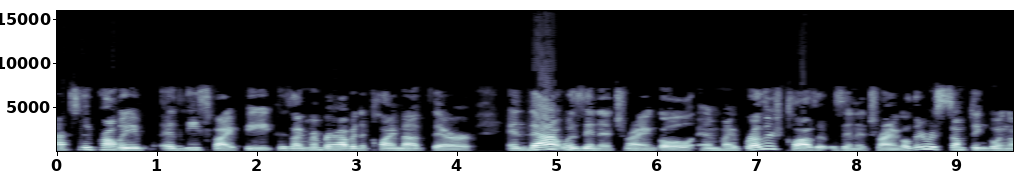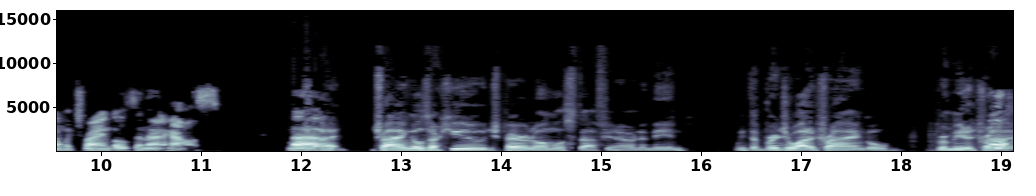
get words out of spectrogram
Actually, probably at least five feet because I remember having to climb up there and that was in a triangle and my brother's closet was in a triangle. There was something going on with triangles in that house. Um, triangles are huge paranormal stuff. You know what I mean? With the Bridgewater Triangle, Bermuda Triangle.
